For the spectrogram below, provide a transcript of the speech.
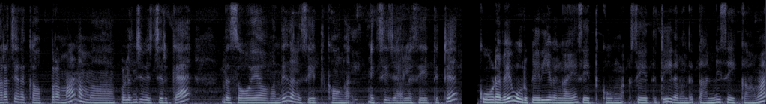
அரைச்சதுக்கு அப்புறமா நம்ம பிழிஞ்சு வச்சுருக்க இந்த சோயாவை வந்து இதில் சேர்த்துக்கோங்க. மிக்ஸி ஜாரில் சேர்த்துட்டு கூடவே ஒரு பெரிய வெங்காயம் சேர்த்துக்கோங்க. சேர்த்துட்டு இதை வந்து தண்ணி சேர்க்காம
